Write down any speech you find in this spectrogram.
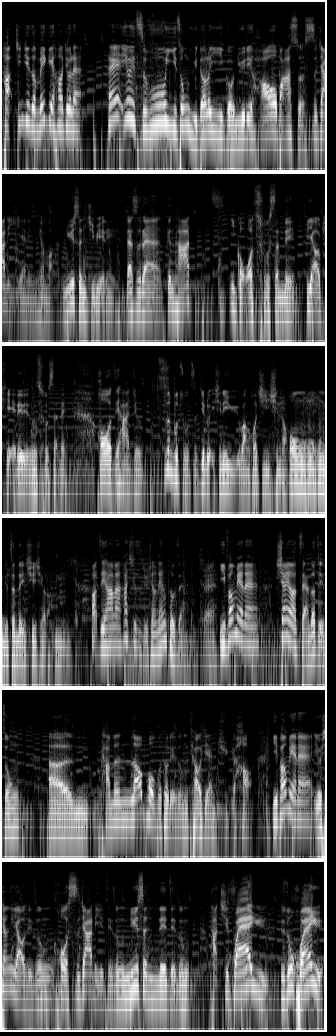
好，紧接着没隔好久呢，嘿，有一次无意中遇到了一个女的，好巴适，斯嘉丽演的，你想嘛，女神级别的，但是呢，跟她一个出身的，比较撇的那种出身的，嚯，这下就止不住自己内心的欲望和激情了，轰轰轰就整到一起去了。嗯，好，这下呢，他其实就想两头站，对，一方面呢，想要站到这种，嗯、他们老婆屋头那种条件巨好；一方面呢，又想要这种和斯嘉丽这种女神的这种，她其实欢愉，这种欢愉，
